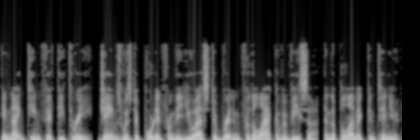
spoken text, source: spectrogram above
In 1953, James was deported from the U.S. to Britain for the lack of a visa, and the polemic continued.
